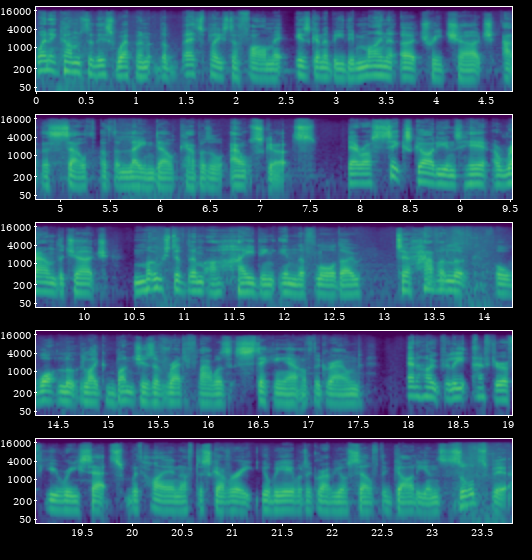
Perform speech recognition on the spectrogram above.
When it comes to this weapon, the best place to farm it is going to be the Minor Erdtree Church at the south of the Leyndell capital outskirts. There are six Guardians here around the church, most of them are hiding in the floor though, so have a look for what look like bunches of red flowers sticking out of the ground and hopefully, after a few resets with high enough discovery, you'll be able to grab yourself the Guardian's Sword Spear.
